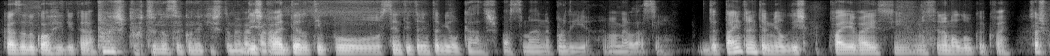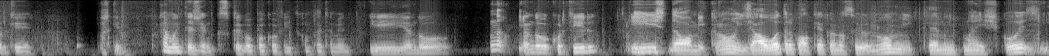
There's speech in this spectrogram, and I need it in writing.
por causa do Covid e o caralho. Pois, puto, não sei quando é que isto também vai Diz que parar. vai ter tipo 130 mil casos para a semana, por dia. É uma merda assim. Está em 30 mil. Diz que vai, vai assim, uma cena maluca que vai. Sabes porquê? Porque, Porque há muita gente que se cagou para o Covid completamente e andou, não, e, andou a curtir e e, isto da Omicron e já há outra qualquer que eu não sei o nome que é muito mais coisa. E,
